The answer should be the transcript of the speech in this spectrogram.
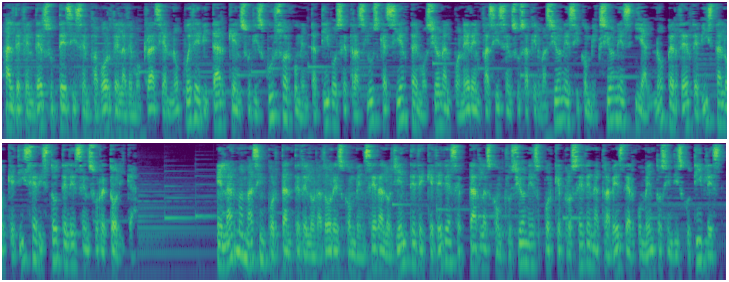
al defender su tesis en favor de la democracia, no puede evitar que en su discurso argumentativo se trasluzca cierta emoción al poner énfasis en sus afirmaciones y convicciones y al no perder de vista lo que dice Aristóteles en su retórica. El arma más importante del orador es convencer al oyente de que debe aceptar las conclusiones porque proceden a través de argumentos indiscutibles,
